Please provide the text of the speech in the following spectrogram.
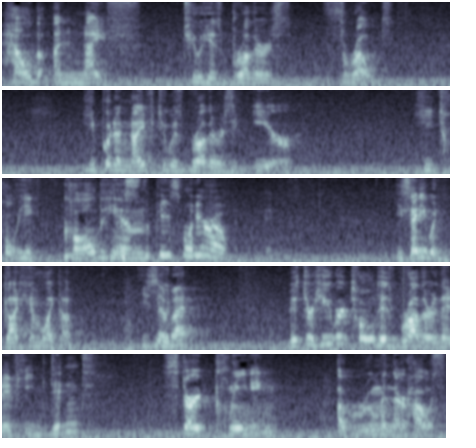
held a knife to his brother's throat. He put a knife to his brother's ear. He told he called him This is the peaceful hero. he said he would gut him like a He said what? Mr. Huber told his brother that if he didn't start cleaning a room in their house,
